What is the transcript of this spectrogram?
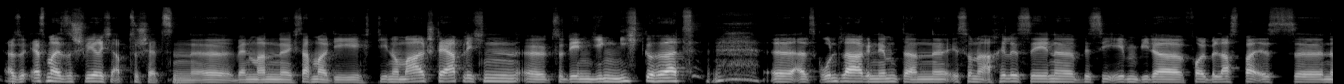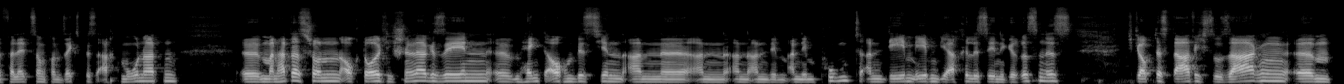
Ich, also erstmal ist es schwierig abzuschätzen, äh, wenn man, ich sag mal, die, die Normalsterblichen, äh, zu denen Ying nicht gehört, äh, als Grundlage nimmt, dann äh, ist so eine Achillessehne, bis sie eben wieder voll belastbar ist, äh, eine Verletzung von sechs bis acht Monaten. Äh, man hat das schon auch deutlich schneller gesehen, hängt auch ein bisschen an, an, an, an, dem, an dem Punkt, an dem eben die Achillessehne gerissen ist. Ich glaube, das darf ich so sagen. Ähm,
